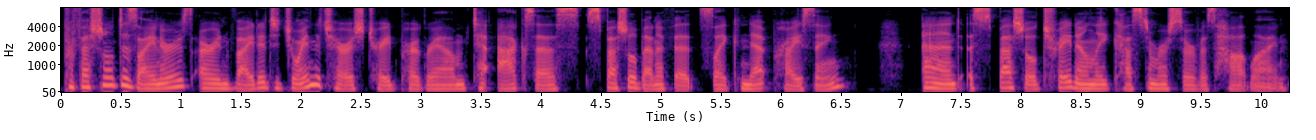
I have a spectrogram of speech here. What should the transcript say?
Professional designers are invited to join the Chairish Trade program to access special benefits like net pricing and a special trade only customer service hotline.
